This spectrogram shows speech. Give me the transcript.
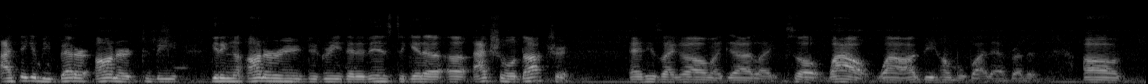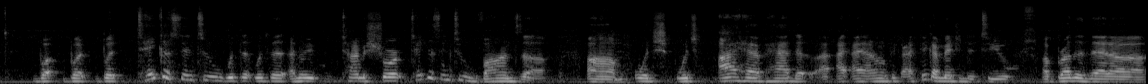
I think it'd be better honored to be getting an honorary degree than it is to get a, a actual doctorate and he's like, "Oh my God!" Like, so wow, wow. I'd be humbled by that, brother. Um, but but but take us into with the with the. I know time is short. Take us into Vonza, um, which which I have had. To, I, I don't think I think I mentioned it to you. A brother that uh,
